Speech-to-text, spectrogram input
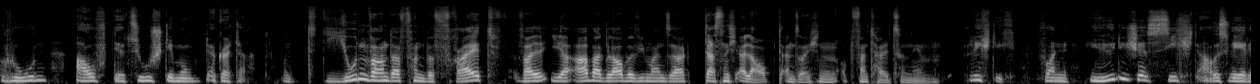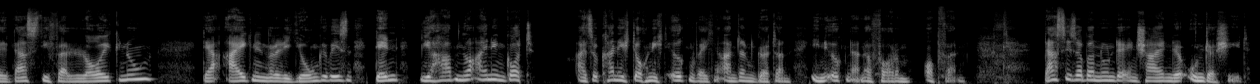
ruhen auf der Zustimmung der Götter. Und die Juden waren davon befreit, weil ihr Aberglaube, wie man sagt, das nicht erlaubt, an solchen Opfern teilzunehmen. Richtig. Von jüdischer Sicht aus wäre das die Verleugnung der eigenen Religion gewesen, denn wir haben nur einen Gott. Also kann ich doch nicht irgendwelchen anderen Göttern in irgendeiner Form opfern. Das ist aber nun der entscheidende Unterschied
